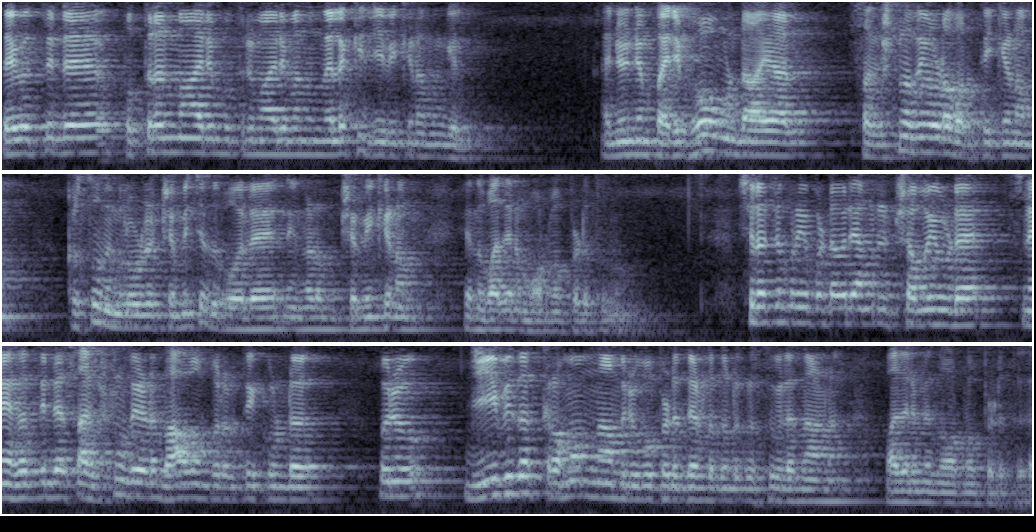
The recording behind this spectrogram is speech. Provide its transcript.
ദൈവത്തിന്റെ പുത്രന്മാരും പുത്രിമാരും എന്ന നിലയ്ക്ക് ജീവിക്കണമെങ്കിൽ അന്യോന്യം പരിഭവം ഉണ്ടായാൽ സഹിഷ്ണുതയോടെ വർത്തിക്കണം. ക്രിസ്തു നിങ്ങളോട് ക്ഷമിച്ചതുപോലെ നിങ്ങളും ക്ഷമിക്കണം എന്ന് വചനം ഓർമ്മപ്പെടുത്തുന്നു. ശിലറ്റം പ്രിയപ്പെട്ടവരെ അങ്ങനെ ക്ഷമയുടെ സ്നേഹത്തിന്റെ സഹിഷ്ണുതയുടെ ഭാവം പുലർത്തിക്കൊണ്ട് ഒരു ജീവിത ക്രമം നാം രൂപപ്പെടുത്തേണ്ടതുണ്ട് ക്രിസ്തുവിൽ എന്നാണ് വചനം എന്ന് ഓർമ്മപ്പെടുത്തുക.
